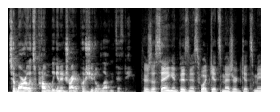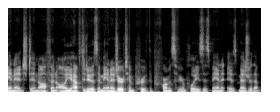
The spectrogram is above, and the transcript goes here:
tomorrow it's probably going to try to push you to 1,150. There's a saying in business what gets measured gets managed. And often all you have to do as a manager to improve the performance of your employees is, man- is measure them.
